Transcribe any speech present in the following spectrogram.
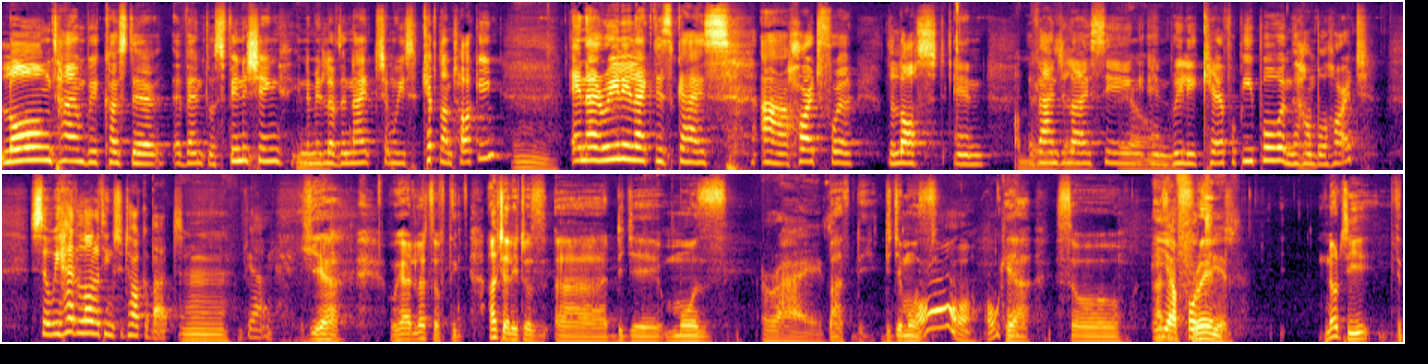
long time because the event was finishing in the Mm. middle of the night, and we kept on talking. And I really like this guy's uh, heart for the lost and Amazing. evangelizing Yeah. Mm. and really care for people and the humble heart. So we had a lot of things to talk about. Mm. Yeah. Yeah, we had lots of things. Actually, it was uh, DJ Mo's right. birthday. DJ Mo's. Oh, okay. Yeah. So as Yeah, a friend, 40th. Not he, the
